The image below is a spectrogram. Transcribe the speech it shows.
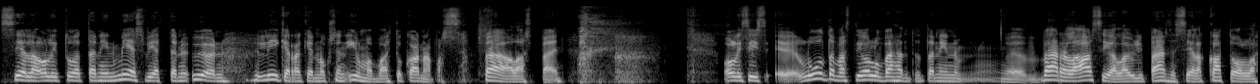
Siellä oli tuota niin mies viettänyt yön liikerakennuksen ilmanvaihtokanavassa, pää alaspäin. Oli siis eh, luultavasti ollut vähän tota niin, eh, väärällä asialla ylipäänsä siellä katolla,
